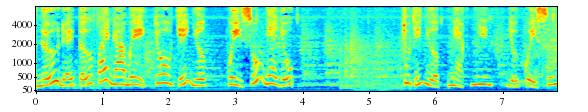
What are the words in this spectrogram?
nữ đệ tử phái nga mi, chu chỉ nhược, quỳ xuống nghe dụ chu chỉ nhược ngạc nhiên, vội quỳ xuống.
